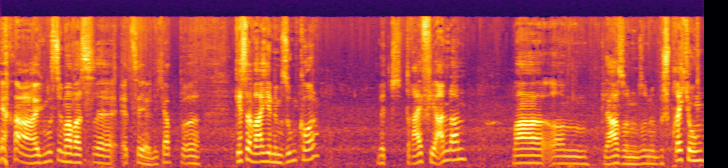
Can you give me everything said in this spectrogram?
Ja, ich muss dir mal was äh, erzählen. Ich habe äh, gestern war ich in einem Zoom-Call mit drei, vier anderen. War ähm, ja so, ein, so, eine Besprechung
